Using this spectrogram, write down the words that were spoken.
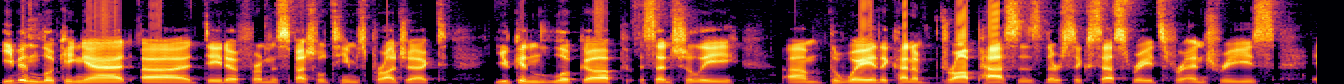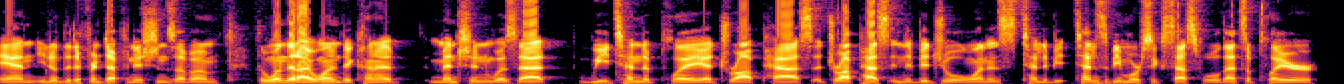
even looking at uh, data from the special teams project, you can look up essentially um, the way they kind of drop passes, their success rates for entries, and you know the different definitions of them. The one that I wanted to kind of mention was that we tend to play a drop pass. A drop pass individual one is tend to be tends to be more successful. That's a player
